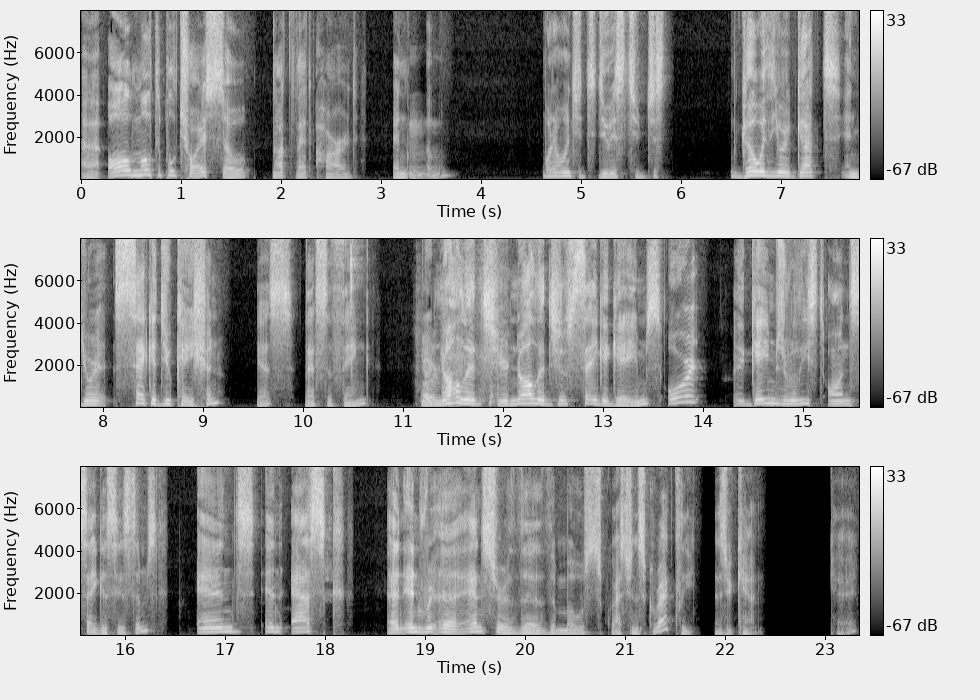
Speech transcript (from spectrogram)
uh, all multiple choice, so not that hard. And Hmm. what I want you to do is to just go with your gut and your Sega education. Yes, that's the thing. Your knowledge, your knowledge of Sega games or uh, games released on Sega systems, and and ask and and uh, answer the the most questions correctly as you can. Okay.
